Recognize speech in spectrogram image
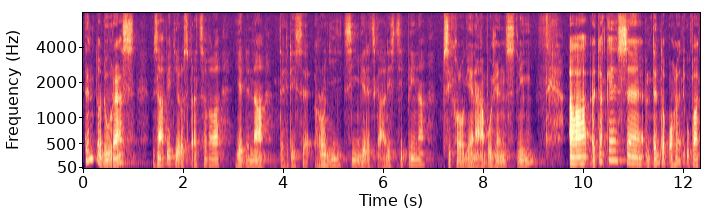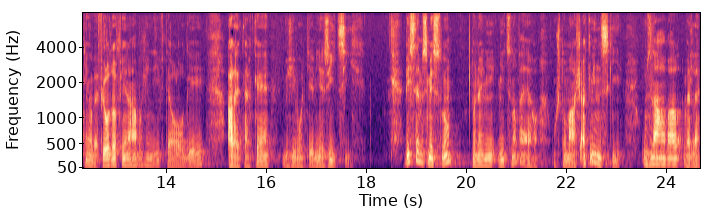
Tento důraz v zápětí rozpracovala jedna tehdy se rodící vědecká disciplína, psychologie náboženství. A také se tento pohled uplatnil ve filozofii náboženství, v teologii, ale také v životě věřících. V jistém smyslu to není nic nového. Už Tomáš Akvinský uznával vedle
